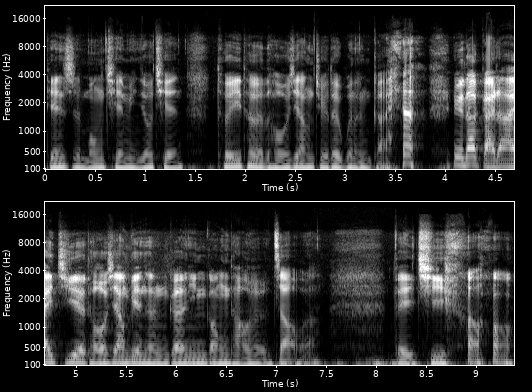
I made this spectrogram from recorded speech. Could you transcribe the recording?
天使萌签名就签推特的头像绝对不能改，因为他改了 IG 的头像变成跟樱空桃合照了。北七号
